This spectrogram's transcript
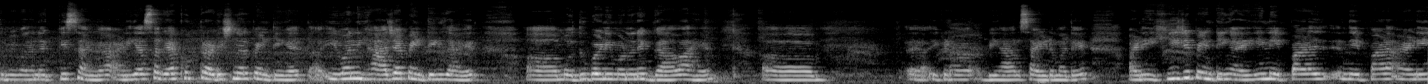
तुम्ही मला नक्कीच सांगा. आणि या सगळ्या खूप ट्रॅडिशनल पेंटिंग आहेत. इवन ह्या ज्या पेंटिंग्ज आहेत मधुबणी मधुबनी म्हणून एक गाव आहे. इकडं बिहार साईडमध्ये आणि ही जी पेंटिंग आहे ही नेपाळ नेपाळ आणि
